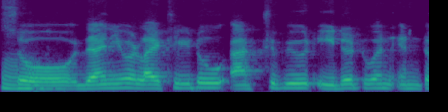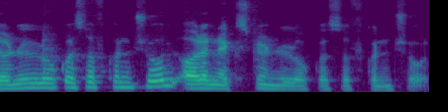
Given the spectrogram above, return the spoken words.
so mm-hmm. then you are likely to attribute either to an internal locus of control or an external locus of control.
